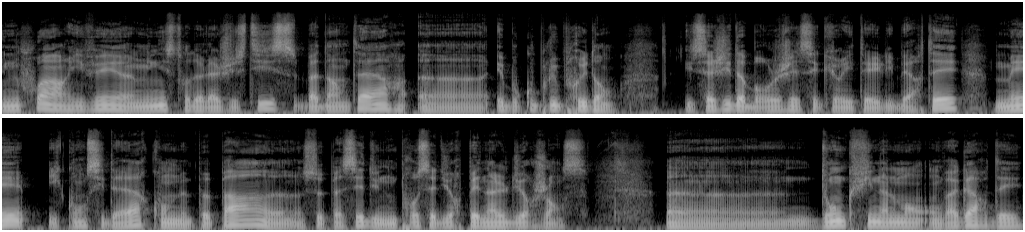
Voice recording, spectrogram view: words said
Une fois arrivé euh, ministre de la Justice, Badinter euh, est beaucoup plus prudent. Il s'agit d'abroger sécurité et liberté, mais il considère qu'on ne peut pas se passer d'une procédure pénale d'urgence. donc finalement, on va garder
